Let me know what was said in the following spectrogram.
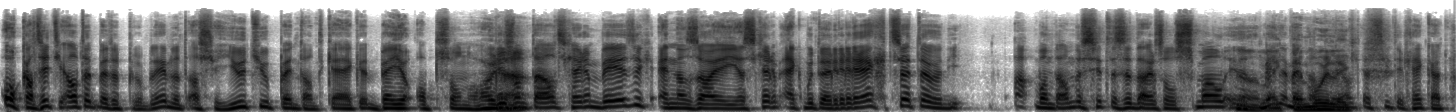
Ook al zit je altijd met het probleem dat als je YouTube bent aan het kijken, ben je op zo'n horizontaal scherm bezig. En dan zou je je scherm eigenlijk moeten recht zetten. Die, ah, want anders zitten ze daar zo smal in het midden. Met moeilijk. Dat ziet er gek uit.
